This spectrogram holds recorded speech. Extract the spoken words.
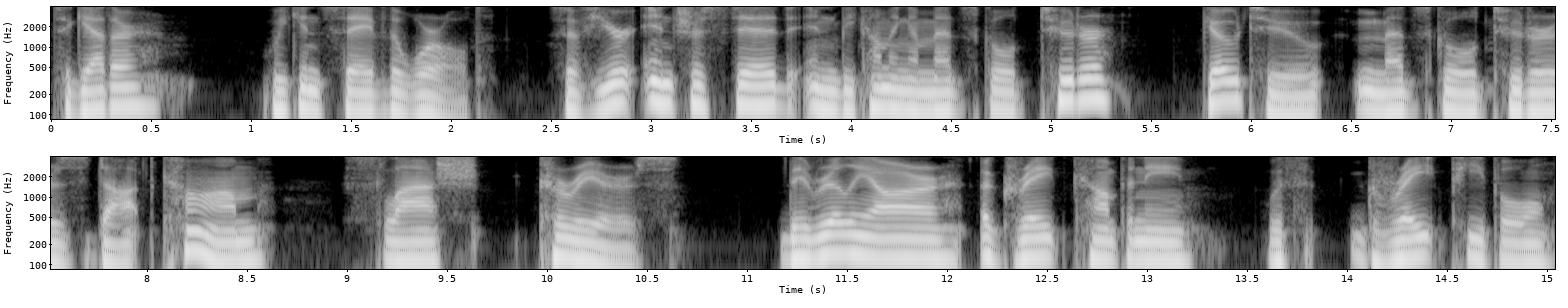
Together, we can save the world. So if you're interested in becoming a med school tutor, go to medschooltutors.com slash careers. They really are a great company with great people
